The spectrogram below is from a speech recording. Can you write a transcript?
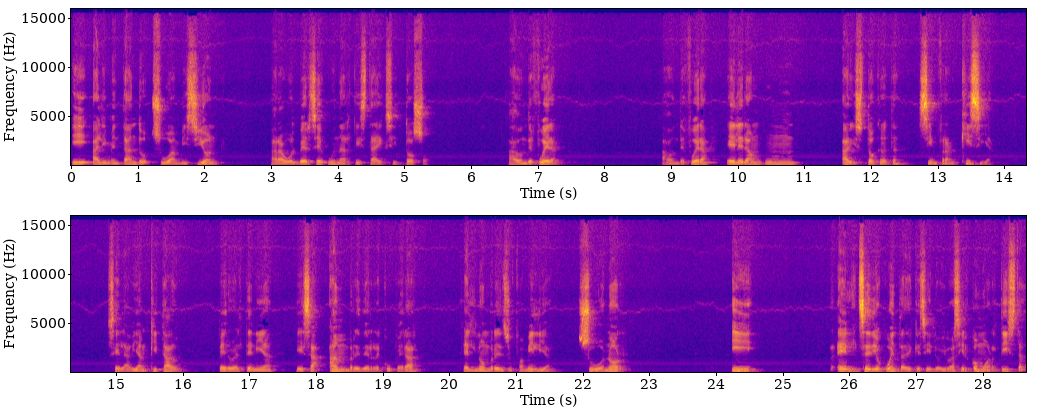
y alimentando su ambición para volverse un artista exitoso a donde fuera, a donde fuera. Él era un, aristócrata sin franquicia. Se la habían quitado, pero él tenía esa hambre de recuperar el nombre de su familia, su honor. Y él se dio cuenta de que si lo iba a hacer como artista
